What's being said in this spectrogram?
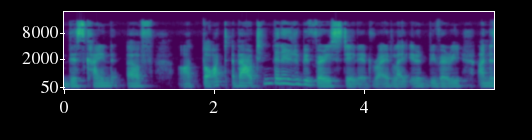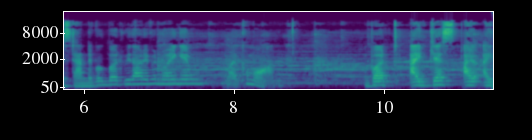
this kind of uh, thought about him, then it would be very stated, right? Like it would be very understandable. But without even knowing him, like, come on. But I guess I, I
